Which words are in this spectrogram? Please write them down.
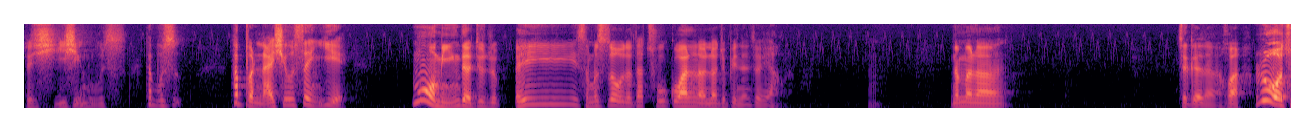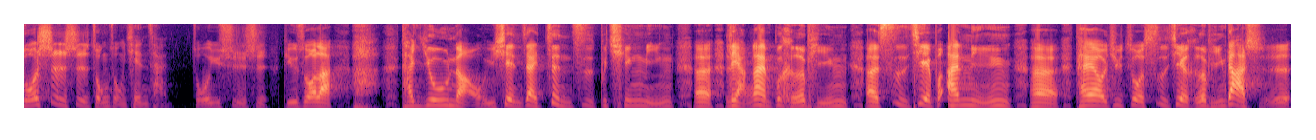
就习性如此。他不是，他本来修圣业，莫名的就是哎，什么时候的他出关了，那就变成这样了。嗯，那么呢，这个呢，或若着世事种种牵缠。着于世事，比如说了啊，他忧恼于现在政治不清明，呃，两岸不和平，呃，世界不安宁，呃，他要去做世界和平大使，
